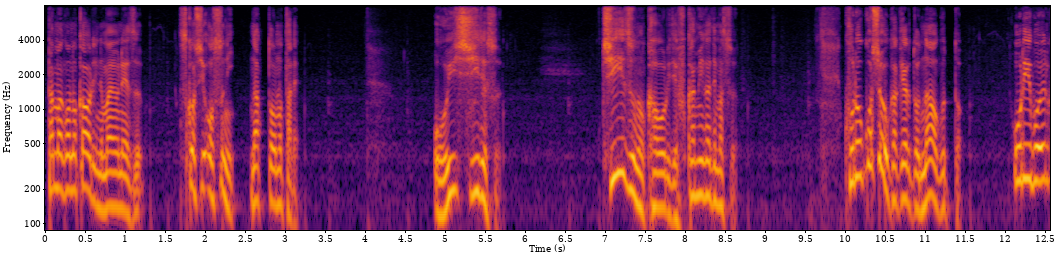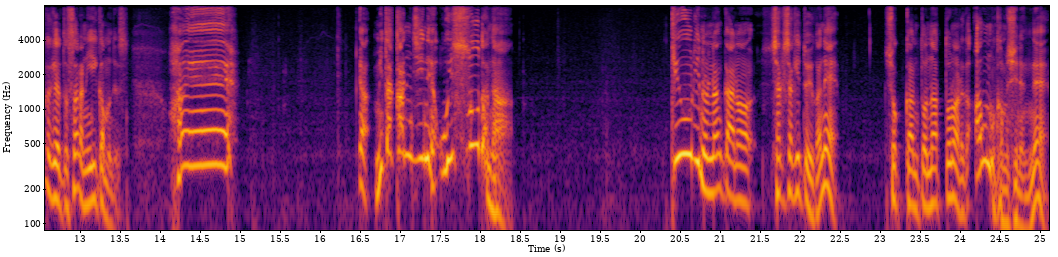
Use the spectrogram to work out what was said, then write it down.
卵の代わりにマヨネーズ少しお酢に納豆のタレ。美味しいです。チーズの香りで深みが出ます。黒胡椒をかけるとなおグッと。オリーブオイルかけるとさらにいいかもです。へえ。いや見た感じね美味しそうだな。きゅうりのなんかあのシャキシャキというかね食感と納豆のあれが合うのかもしれんね。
